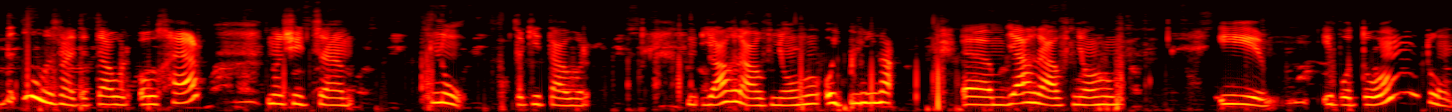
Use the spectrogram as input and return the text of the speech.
де- ну ви знаєте, Tower All Hair, значить, це, ну, такий тавер. Я грав в нього. Ой, блін. а, Ем, я грав в нього. І, і потім то.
